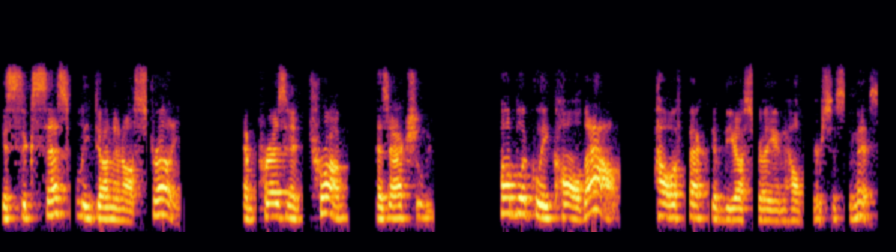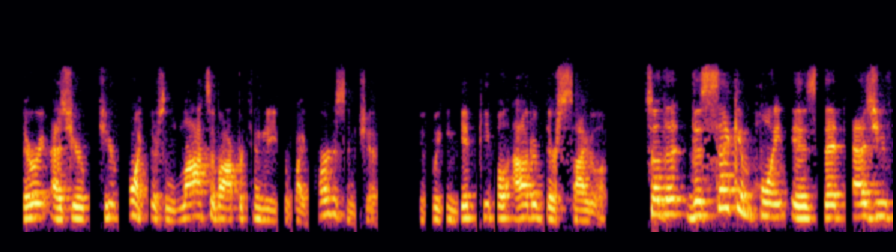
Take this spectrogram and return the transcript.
is successfully done in Australia. And President Trump has actually publicly called out how effective the Australian healthcare system is. There, as your, to your point, there's lots of opportunity for bipartisanship if we can get people out of their silo. So the, the second point is that, as you've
